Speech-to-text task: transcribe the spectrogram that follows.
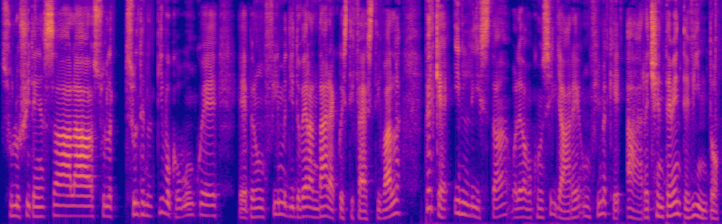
Sull'uscita in sala, sul, sul tentativo comunque eh, per un film di dover andare a questi festival, perché in lista volevamo consigliare un film che ha recentemente vinto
